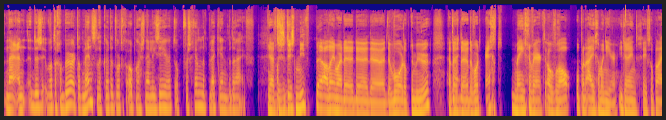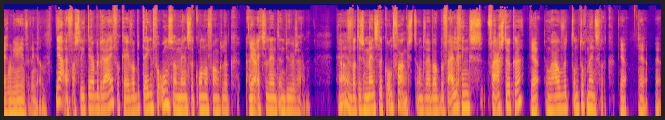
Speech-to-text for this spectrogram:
nou ja, en dus wat er gebeurt, dat menselijke, dat wordt geoperationaliseerd op verschillende plekken in het bedrijf. Ja, dus het is niet alleen maar de, de, de, de woorden op de muur. Het, Nee. er, er wordt echt meegewerkt overal op een eigen manier. Iedereen geeft op een eigen manier invulling aan. Ja, een facilitair bedrijf. Oké, wat betekent voor ons dan menselijk onafhankelijk, eh, Ja. excellent en duurzaam? En wat is een menselijke ontvangst? Want we hebben ook beveiligingsvraagstukken. Ja. Hoe houden we het dan toch menselijk? Ja, ja, ja.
